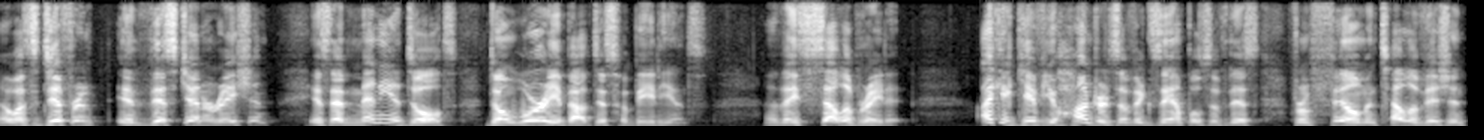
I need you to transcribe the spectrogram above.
Now, what's different in this generation is that many adults don't worry about disobedience, they celebrate it. I could give you hundreds of examples of this from film and television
